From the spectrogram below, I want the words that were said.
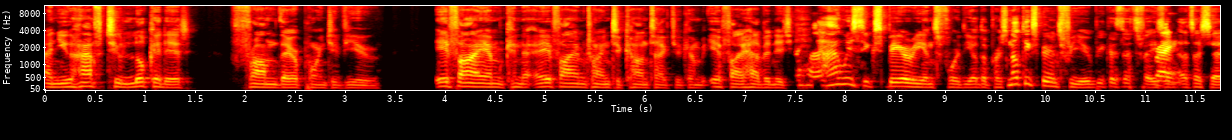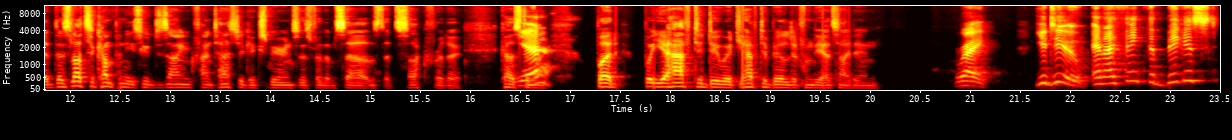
and you have to look at it from their point of view. If I am if I am trying to contact your company, if I have an issue, Uh-huh. how is the experience for the other person? Not the experience for you, because let's face it, as I said, there's lots of companies who design fantastic experiences for themselves that suck for the customer. Yeah. customer. But but you have to do it. You have to build it from the outside in. Right. You do, and I think the biggest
